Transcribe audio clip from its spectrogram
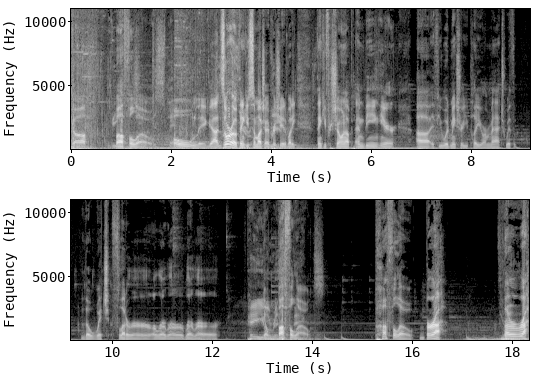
stuff. Buffalo. Holy God. Zoro, thank you so much. I appreciate it, buddy. Thank you for showing up and being here. Uh, if you would, make sure you play your match with the Witch Flutterer. Yo, Buffalo. Buffalo. Bruh. Bruh.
